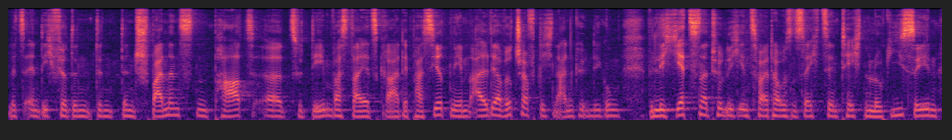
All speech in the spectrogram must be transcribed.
letztendlich für den, den, den spannendsten Part äh, zu dem, was da jetzt gerade passiert. Neben all der wirtschaftlichen Ankündigungen will ich jetzt natürlich in 2016 Technologie sehen,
